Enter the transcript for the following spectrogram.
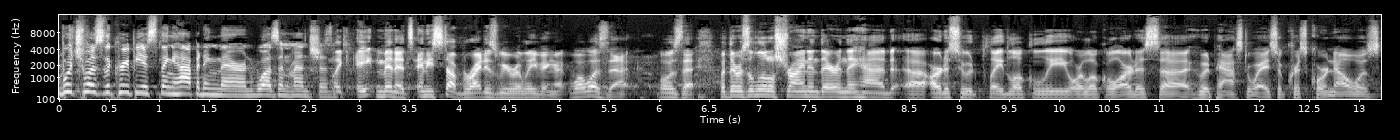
Which was the creepiest thing happening there and wasn't mentioned. like eight minutes, and he stopped right as we were leaving. What was that? What was that? But there was a little shrine in there, and they had uh, artists who had played locally or local artists uh, who had passed away. So Chris Cornell was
